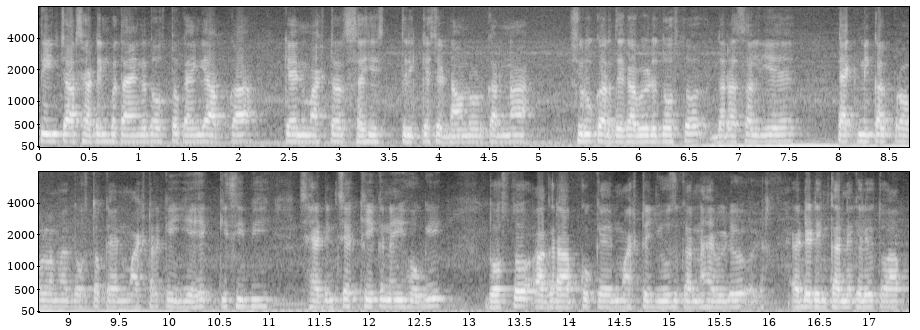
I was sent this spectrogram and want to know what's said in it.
तीन चार सेटिंग बताएँगे दोस्तों, कहेंगे आपका कैन मास्टर सही तरीके से डाउनलोड करना शुरू कर देगा वीडियो दोस्तों। दरअसल ये टेक्निकल प्रॉब्लम है दोस्तों कैन मास्टर की ये किसी भी सेटिंग से ठीक नहीं होगी। दोस्तों, अगर आपको कैन मास्टर यूज़ करना है वीडियो एडिटिंग करने के लिए तो आप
